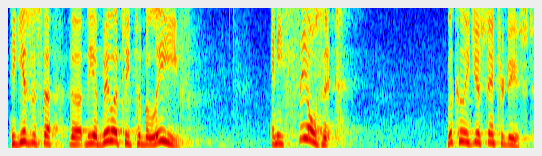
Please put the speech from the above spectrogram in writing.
He gives us the, the, the ability to believe and he seals it. Look who he just introduced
